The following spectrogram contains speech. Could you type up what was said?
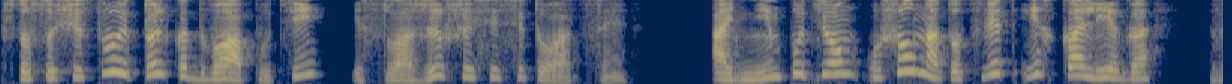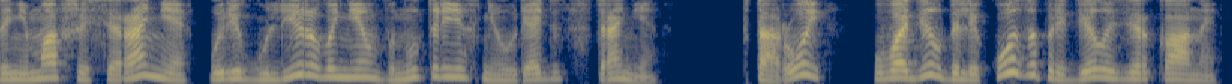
что существует только два пути из сложившейся ситуации. Одним путем ушел на тот свет их коллега, занимавшийся ранее урегулированием внутренних неурядиц в стране. Второй уводил далеко за пределы Зерканы,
